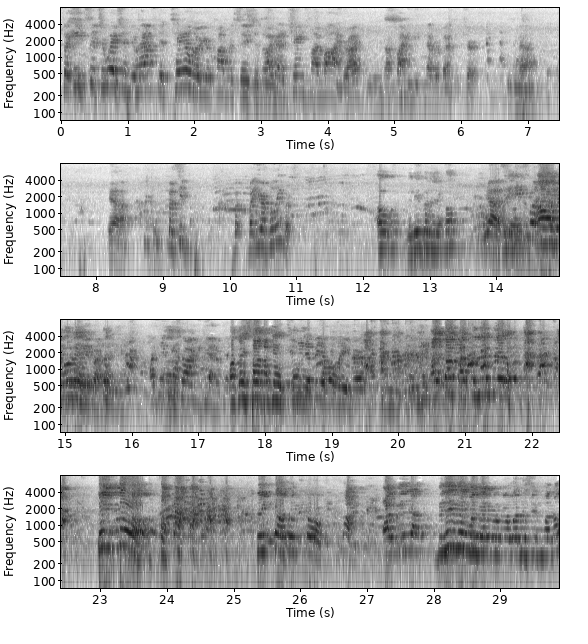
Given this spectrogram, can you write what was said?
so each situation, you have to tailor your conversation. So I got to change my mind, right? I'm finding he's never been to church. Yeah. Yeah. But see, but, but you're a believer. Oh, believer na ito? Yeah, see, he's supposed Ah, to be a sorry. believer. I think we start again, okay? Okay, start again. You need to be a believer. I thought I believer. Take two. Take two. I will, believer man may kung awan na simba, no?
